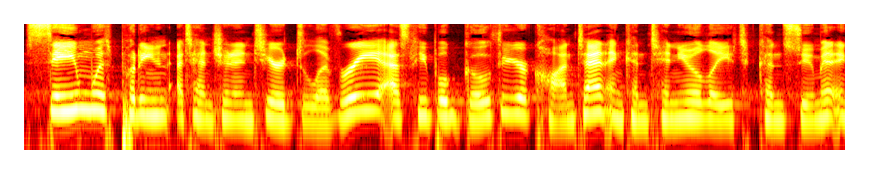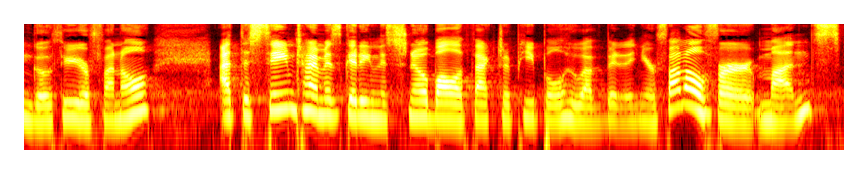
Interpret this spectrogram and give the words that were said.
same with putting attention into your delivery as people go through your content and continually consume it and go through your funnel. At the same time as getting the snowball effect of people who have been in your funnel for months,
